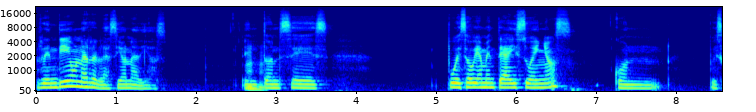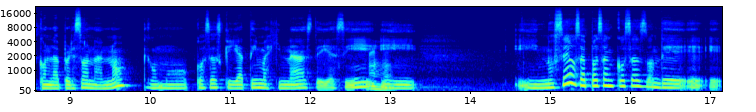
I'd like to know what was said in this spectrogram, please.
rendí una relación a Dios. Entonces, pues obviamente hay sueños con, pues con la persona, ¿no? Como cosas que ya te imaginaste y así, y, y no sé, o sea, pasan cosas donde eh, eh,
